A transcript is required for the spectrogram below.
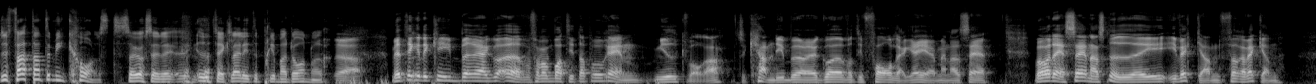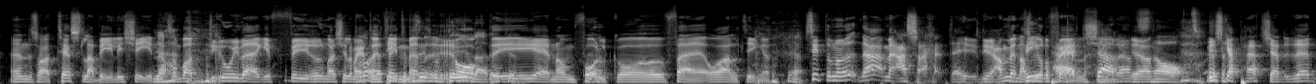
Du fattar inte min konst, så jag också utvecklar lite primadonnor. Ja. Men jag tänker det kan ju börja gå över, för man bara tittar på ren mjukvara, så kan det ju börja gå över till farliga grejer. Jag menar, se, vad var det senast nu i, i veckan, förra veckan? En sån här Tesla-bil i Kina Ja. som bara drog iväg i 400 km Bra, i timmen. Rakt igenom folk och fä och allting. Sitter någon... Nej men alltså, det det är användaren som Vi gjorde fel. patchar den Ja. snart. Vi ska patcha, det, det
